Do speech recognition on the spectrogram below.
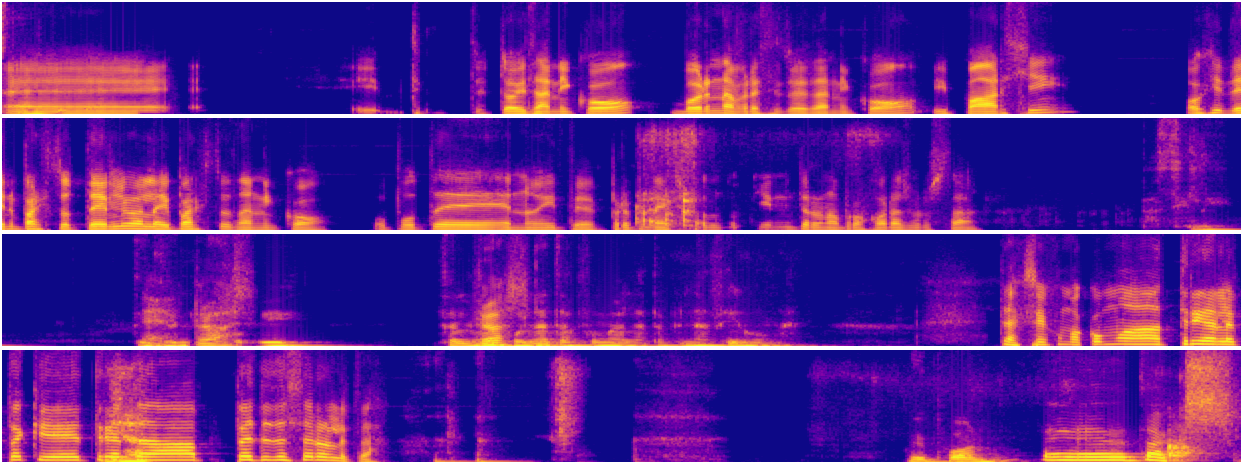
ε, το- το ιδανικό, μπορεί να βρεθεί το ιδανικό, υπάρχει, όχι δεν υπάρχει το τέλειο, αλλά υπάρχει το ιδανικό. Οπότε εννοείται, πρέπει να έχεις πάντα το κίνητρο να προχωράς μπροστά. Βασίλη, Ε, δεν μπρος. Θέλουμε Μπρος. πολύ να τα πούμε, αλλά πρέπει να φύγουμε. Εντάξει, έχουμε ακόμα 3 λεπτά και 35 δευτερόλεπτα. Λοιπόν, ε, εντάξει.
